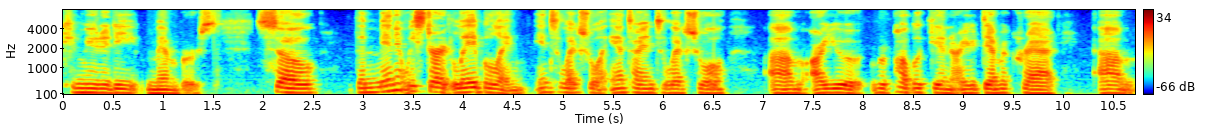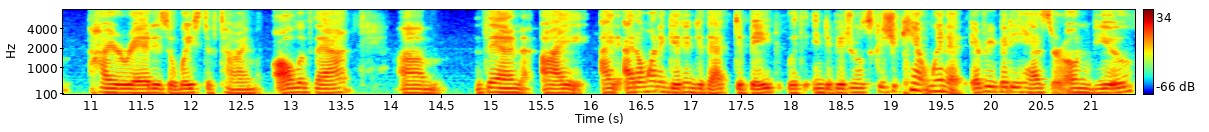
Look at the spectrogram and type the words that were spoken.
community members. So the minute we start labeling intellectual, anti intellectual, um, are you Republican? Are you Democrat? Um, higher ed is a waste of time. All of that. Um, then I, I I don't want to get into that debate with individuals because you can't win it. Everybody has their own view.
